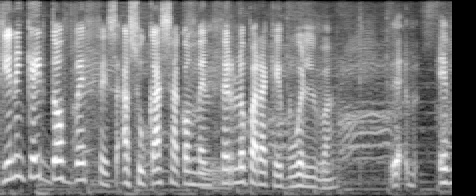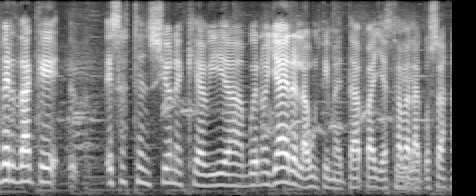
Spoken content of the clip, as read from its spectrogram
Tienen que ir dos veces a su casa a convencerlo para que vuelva. Eh, Es verdad que eh, esas tensiones que había, bueno, ya era la última etapa, ya estaba Sí. la cosa,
